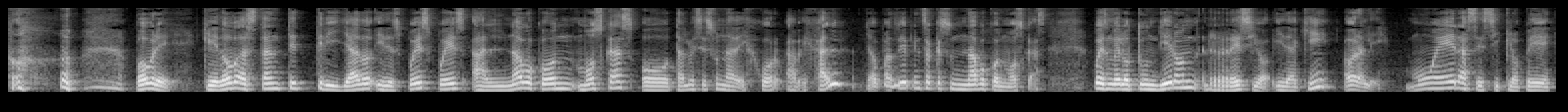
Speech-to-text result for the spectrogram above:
Pobre, quedó bastante trillado y después pues al nabo con moscas o tal vez es un abejor abejal. Yo más bien pienso que es un nabo con moscas. Pues me lo tundieron recio y de aquí, órale, muérase cíclope,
